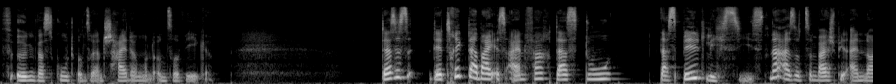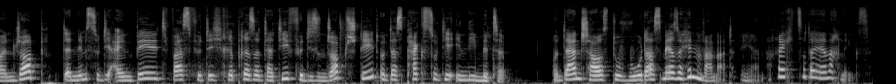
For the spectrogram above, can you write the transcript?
für irgendwas gut, unsere Entscheidungen und unsere Wege. Das ist, der Trick dabei ist einfach, dass du das bildlich siehst. Ne? Also zum Beispiel einen neuen Job, dann nimmst du dir ein Bild, was für dich repräsentativ für diesen Job steht und das packst du dir in die Mitte. Und dann schaust du, wo das mehr so hinwandert. Eher nach rechts oder eher nach links.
